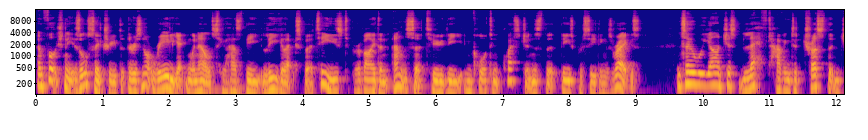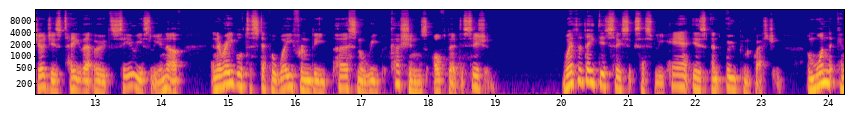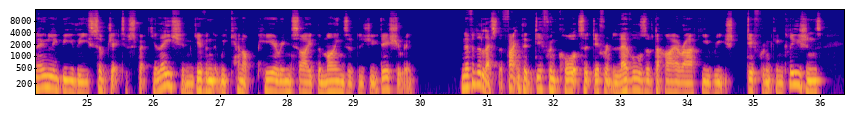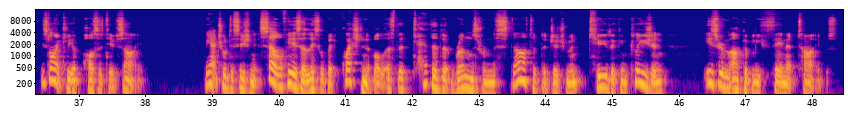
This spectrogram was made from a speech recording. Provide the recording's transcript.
Unfortunately, it is also true that there is not really anyone else who has the legal expertise to provide an answer to the important questions that these proceedings raise. And so we are just left having to trust that judges take their oaths seriously enough and are able to step away from the personal repercussions of their decision. Whether they did so successfully here is an open question, and one that can only be the subject of speculation given that we cannot peer inside the minds of the judiciary. Nevertheless, the fact that different courts at different levels of the hierarchy reached different conclusions is likely a positive sign. The actual decision itself is a little bit questionable, as the tether that runs from the start of the judgment to the conclusion is remarkably thin at times.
